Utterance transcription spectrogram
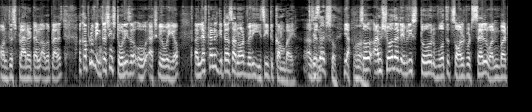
on this planet and other planets. A couple of interesting stories are o- actually over here. Uh, left-handed guitars are not very easy to come by. Is in- that so? Yeah. Uh-huh. So I'm sure that every store worth its salt would sell one, but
